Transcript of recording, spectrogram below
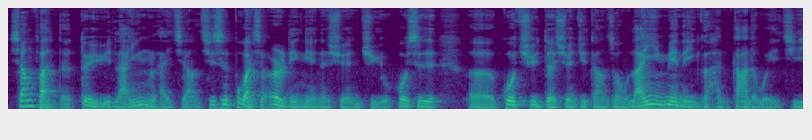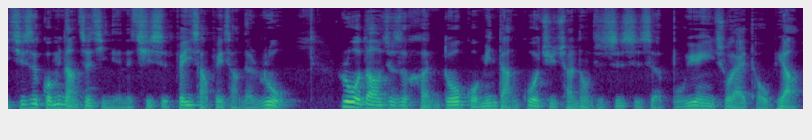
相反的，对于蓝营来讲，其实不管是二零年的选举，或是呃过去的选举当中，蓝营面临一个很大的危机。其实国民党这几年的气势非常非常的弱。弱到就是很多国民党过去传统的支持者不愿意出来投票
